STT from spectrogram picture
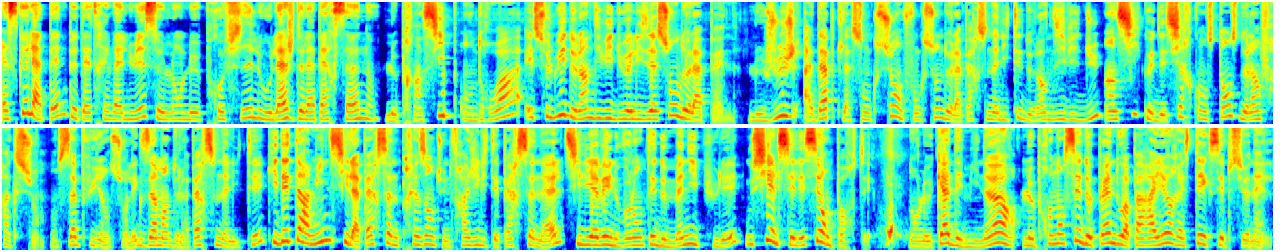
Est-ce que la peine peut être évaluée selon le profil ou l'âge de la personne. Le principe en droit est celui de l'individualisation de la peine. Le juge adapte la sanction en fonction de la personnalité de l'individu ainsi que des circonstances de l'infraction, en s'appuyant sur l'examen de la personnalité qui détermine si la personne présente une fragilité personnelle, s'il y avait une volonté de manipuler ou si elle s'est laissée emporter. Dans le cas des mineurs, le prononcé de peine doit par ailleurs rester exceptionnel.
